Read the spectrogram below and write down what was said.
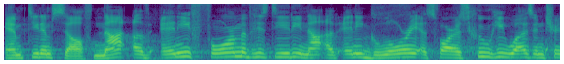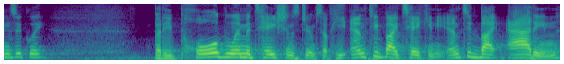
emptied himself, not of any form of his deity, not of any glory as far as who he was intrinsically, but he pulled limitations to himself. He emptied by taking, he emptied by adding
